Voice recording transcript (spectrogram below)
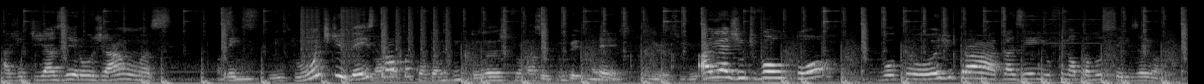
a gente já zerou já umas três vezes, um monte de vezes, Não, tropa. Contando com todas, acho que foi umas 8 vezes, né? É. Aí a gente voltou, voltou hoje pra trazer aí o final pra vocês aí, ó.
